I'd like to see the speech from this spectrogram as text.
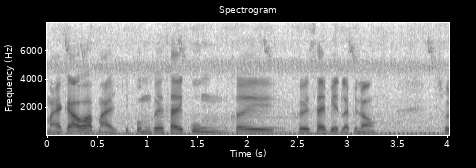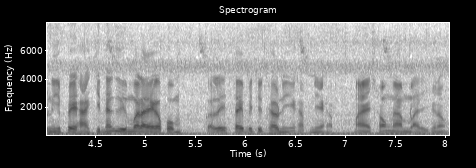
หมายเก้าครับหมายที่ผมเคยใส่กุ้งเคยเคยใส่เบ็ดแหละพี่น้องช่วงนี้ไปหากินทั้งอื่นเมื่อไรครับผมก็เลยใส่เบ็ดจุดแถวนี้ครับเนี่ยครับหมายช่องน้ำไหลพี่น้อง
